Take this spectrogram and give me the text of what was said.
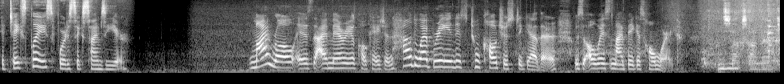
It takes place four to six times a year. My role is I marry a Caucasian. How do I bring in these two cultures together? Was always my biggest homework. It sucks on that,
